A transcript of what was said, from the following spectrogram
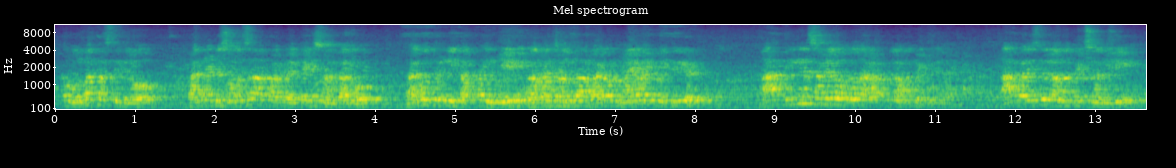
ఒక ఉన్నత స్థితిలో పన్నెండు సంవత్సరాల పాటు వెంకయ్య స్వామి గారు భగవంతుడిని తప్ప ఇంకేమి ప్రపంచమంతా భగవన్మయమైపోయి తిరిగాడు. ఆ తిరిగిన సమయంలో ఒకరోజు ఆ ఆడపిల్ల అన్నం పెట్టింది. ఆ పరిస్థితుల్లో అన్నం పెట్టిన ఇది.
